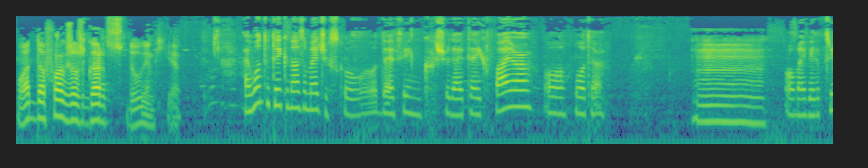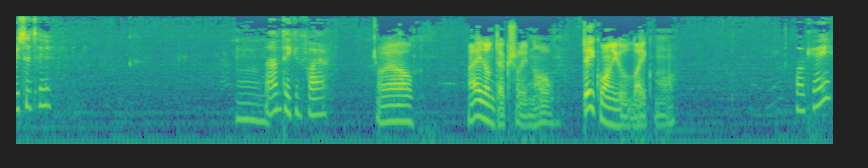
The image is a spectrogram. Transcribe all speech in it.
What the fuck those guards doing here? I want to take another magic school. What do I think? Should I take fire or water? Mm, Or maybe electricity? mm, I'm taking fire. well, I don't actually know. Take one you like more. Okay.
